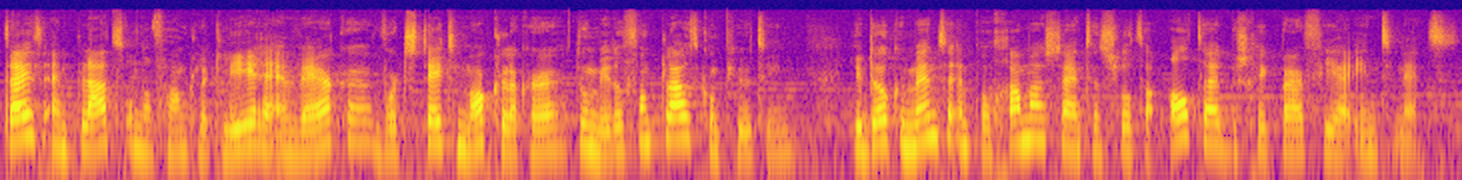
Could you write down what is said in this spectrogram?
Tijd en plaatsonafhankelijk leren en werken wordt steeds makkelijker door middel van cloud computing. Je documenten en programma's zijn tenslotte altijd beschikbaar via internet.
